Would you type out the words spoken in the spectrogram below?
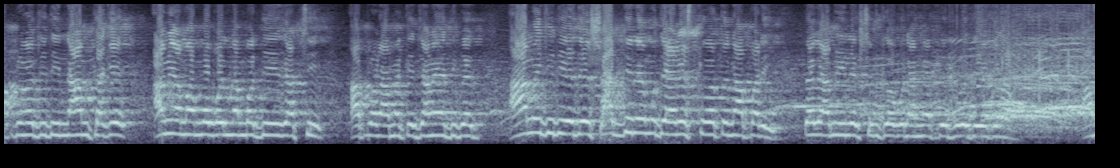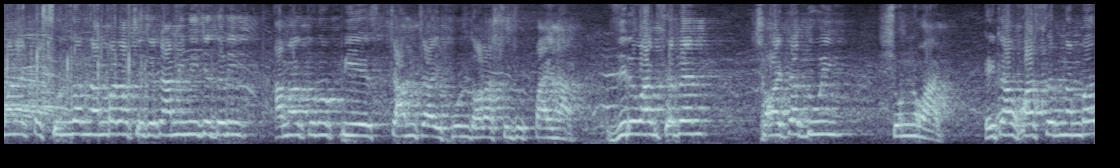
আপনারা যদি নাম থাকে, আমি আমার মোবাইল নাম্বার দিয়ে যাচ্ছি, আপনারা আমাকে জানিয়ে দিবেন। আমি যদি এদের সাত দিনের মধ্যে অ্যারেস্ট করতে না পারি, তাহলে আমি ইলেকশন করব আমি আপনাকে বলে দিয়ে গেলাম। আমার একটা সুন্দর নাম্বার আছে, যেটা আমি নিজে ধরি, আমার কোনো পিএস চামচাই ফোন ধরার সুযোগ পায় না। জিরো ওয়ান সেভেন ছয়টা দুই, শূন্য আট। এটা হোয়াটসঅ্যাপ নাম্বার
